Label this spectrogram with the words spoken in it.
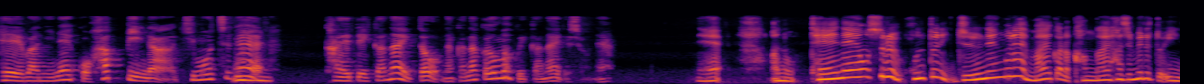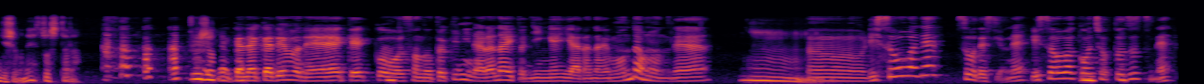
平和にねこうハッピーな気持ちで変えていかないと、うん、なかなかうまくいかないでしょうね。ね、あの定年をする本当に10年ぐらい前から考え始めるといいんでしょうねそしたら。なかなかでもね結構その時にならないと人間やらないもんだもんね。うん、うん。理想はねそうですよね。理想はこうちょっとずつね、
